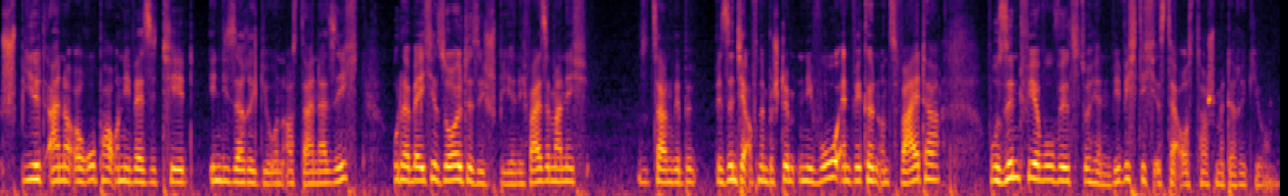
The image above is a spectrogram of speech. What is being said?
spielt eine Europa-Universität in dieser Region aus deiner Sicht oder welche sollte sie spielen? Ich weiß immer nicht, sozusagen, wir, wir sind ja auf einem bestimmten Niveau, entwickeln uns weiter. Wo sind wir, wo willst du hin? Wie wichtig ist der Austausch mit der Region?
